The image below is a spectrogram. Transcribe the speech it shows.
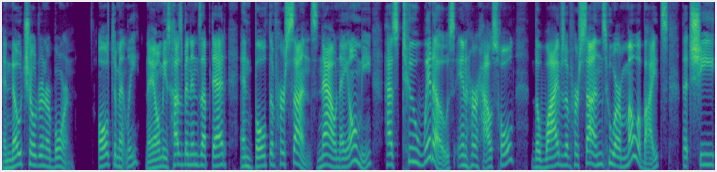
and no children are born. Ultimately, Naomi's husband ends up dead and both of her sons. Now, Naomi has two widows in her household, the wives of her sons who are Moabites that she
